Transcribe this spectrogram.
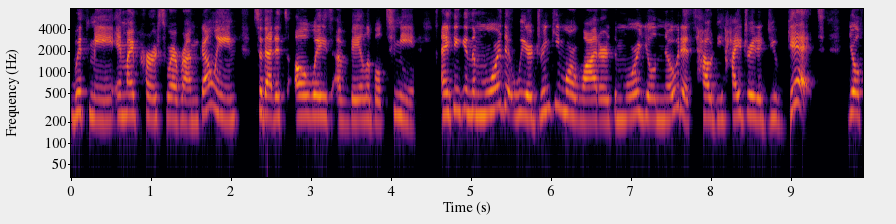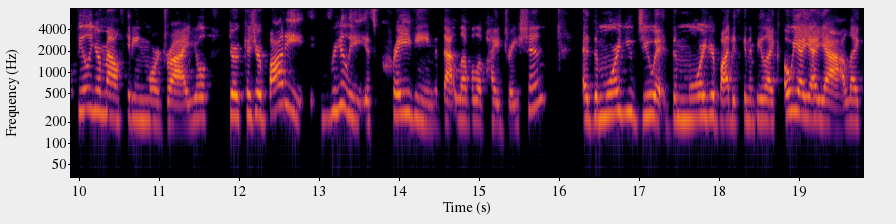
with me in my purse wherever I'm going so that it's always available to me. And I think in the more that we are drinking more water, the more you'll notice how dehydrated you get. You'll feel your mouth getting more dry. You'll your because your body really is craving that level of hydration Uh, the more you do it, the more your body's going to be like, oh, yeah, yeah, yeah. Like,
